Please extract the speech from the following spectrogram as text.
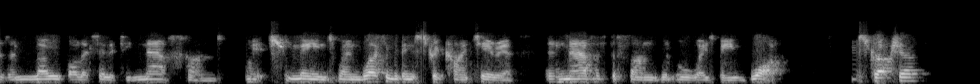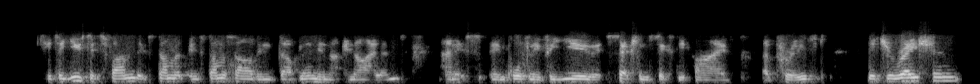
as a low volatility NAV fund, which means when working within strict criteria, the NAV of the fund will always be what? Structure, it's a UCITS fund. It's, dom- it's domiciled in Dublin, in, in Ireland, and it's importantly for you, it's Section 65 approved. The duration,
